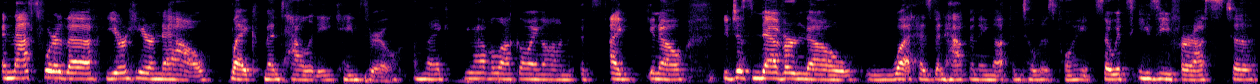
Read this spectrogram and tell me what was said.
And that's where the you're here now like mentality came through. I'm like, you have a lot going on. It's, I, you know, you just never know what has been happening up until this point. So it's easy for us to,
